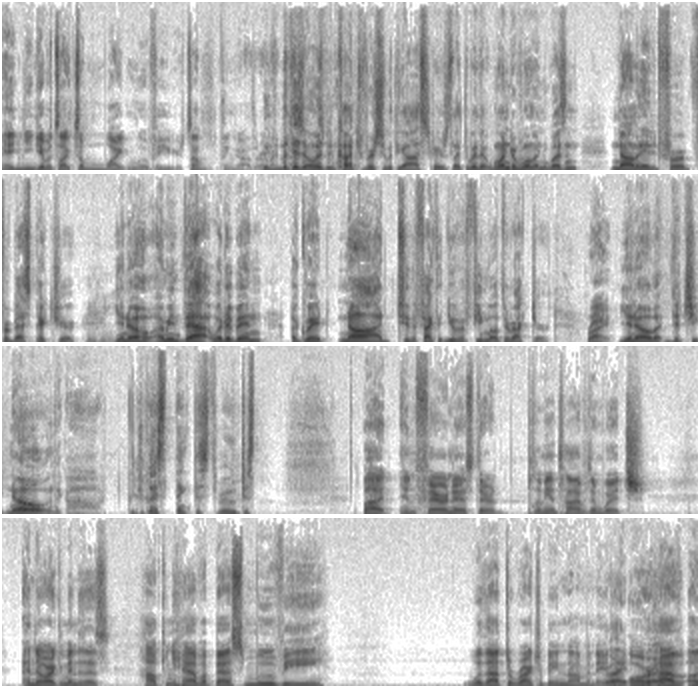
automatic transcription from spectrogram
and you give it to like some white movie or something or other. Like but that. there's always been controversy with the Oscars, like the way that Wonder Woman wasn't nominated for for Best Picture. Mm-hmm. You know, I mean, that would have been a great nod to the fact that you have a female director. right. You know, but did she? No, like, oh, could you guys think this through? Just But in fairness, there are plenty of times in which, and the argument is, how can you have a best movie without the director being nominated, Right, or right. have a,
